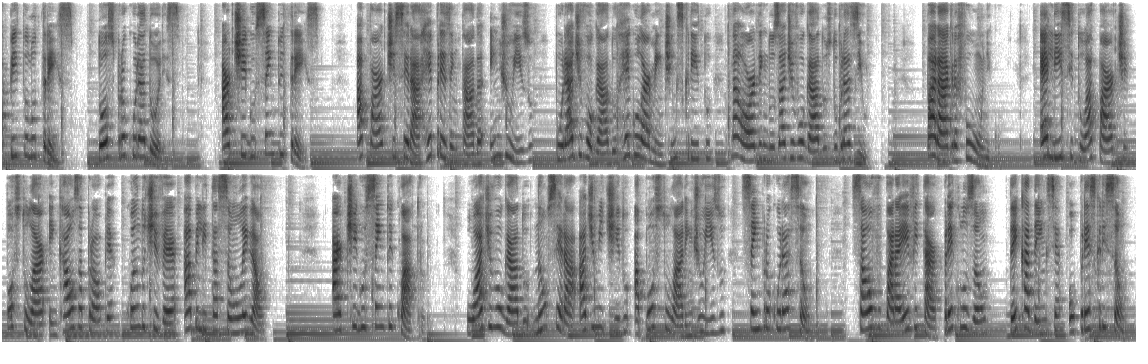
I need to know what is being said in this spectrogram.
Capítulo 3 dos Procuradores. Artigo 103. A parte será representada em juízo por advogado regularmente inscrito na Ordem dos Advogados do Brasil. Parágrafo único. É lícito a parte postular em causa própria quando tiver habilitação legal. Artigo 104. O advogado não será admitido a postular em juízo sem procuração, salvo para evitar preclusão, decadência ou prescrição,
